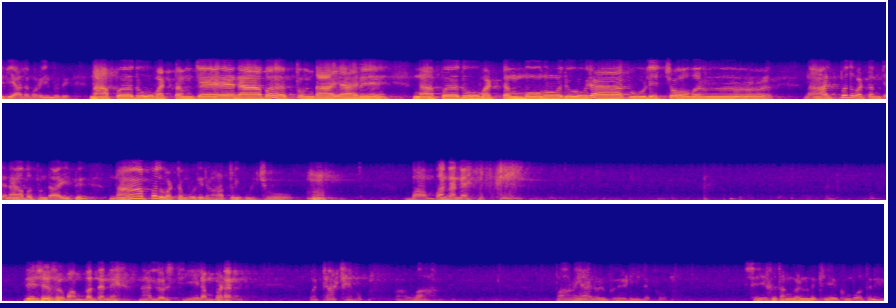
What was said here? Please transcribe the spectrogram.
തിരിയാതെ പറയുന്നത്. നാൽപ്പതു വട്ടം ജേനാപത്തുണ്ടായാരെ നാൽപ്പതു വട്ടം മോരൂരാ കുളിച്ചോവർ നാൽപ്പത് വട്ടം ജനാപത്തുണ്ടായിട്ട് നാൽപ്പത് വട്ടം ഒരു രാത്രി കുളിച്ചു. ഹും. ബമ്പം തന്നെ. ദേശീയ ബമ്പം തന്നെ. നല്ലൊരു സ്ഥീലമ്പടൻ ഒറ്റാക്ഷേപം. അള്ളാ. പറയാനൊരു പേടിയില്ല ഇപ്പോൾ ഷെയ്ഖ് തങ്ങളിൽ നിന്ന് കേൾക്കുമ്പോൾ തന്നെ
